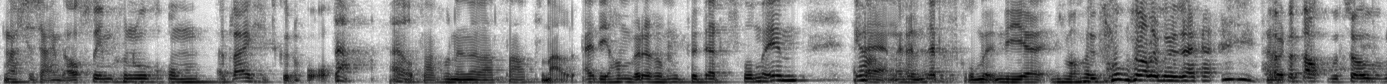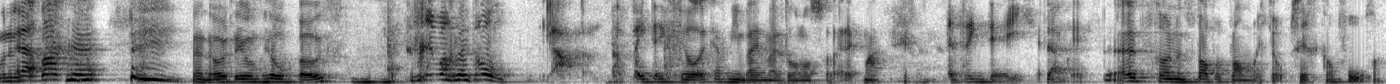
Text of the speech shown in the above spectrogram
Maar ze zijn wel slim genoeg om het lijstje te kunnen volgen. Ja, en als daar gewoon inderdaad staat van nou, die hamburger moet er 30 seconden in. Ja. Ja, en dan gaan 30 seconden in die, eh, die mag niet rond, zal ik maar zeggen. En de patat moet zoveel minuten bakken. dan wordt iemand heel boos. Het is geen magnetron. Ja, dat weet ik veel. Ik heb niet bij McDonald's gewerkt, maar het idee. Het Ja, idee. het is gewoon een stappenplan wat je op zich kan volgen.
